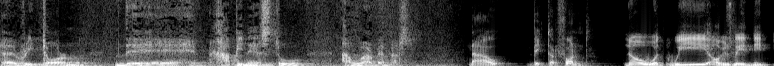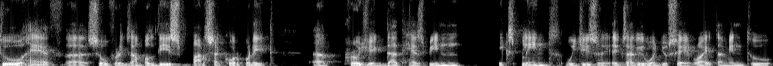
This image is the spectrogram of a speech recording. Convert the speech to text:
uh, return the happiness to our members. Now, Victor Font. No, what we obviously need to have, uh, so for example, this Barca corporate uh, project that has been explained, which is exactly what you say, right? I mean, to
